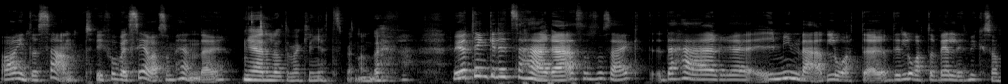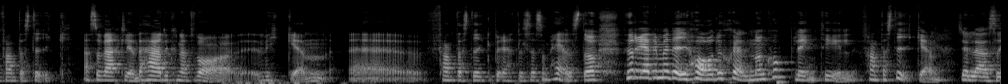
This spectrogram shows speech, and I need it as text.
Ja, intressant. Vi får väl se vad som händer. Ja, det låter verkligen jättespännande. Men jag tänker lite så här, alltså som sagt, det här eh, i min värld låter, det låter väldigt mycket som fantastik. Alltså verkligen, det här hade kunnat vara vilken eh, fantastikberättelse som helst. Och hur är det med dig? Har du själv någon koppling till fantastiken? Så jag läser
